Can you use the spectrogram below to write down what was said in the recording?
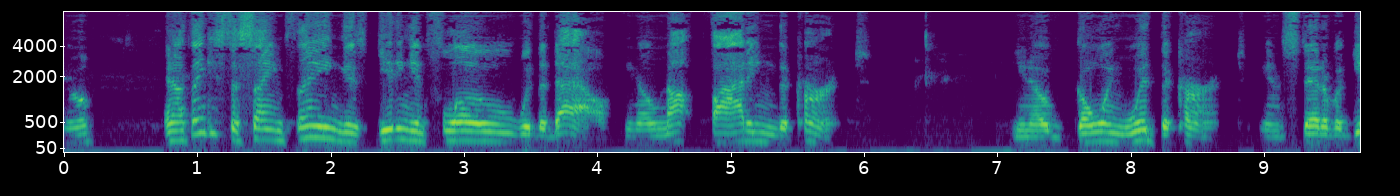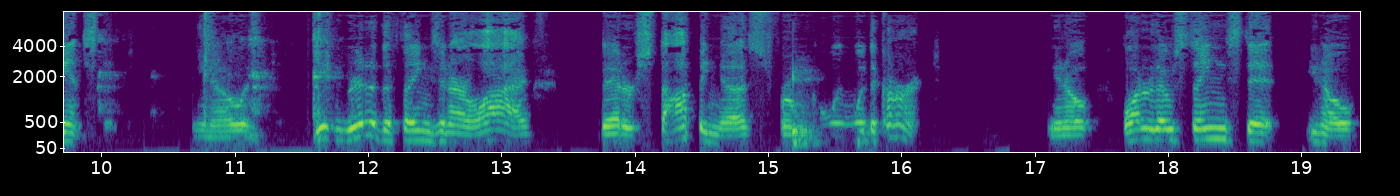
You know, and I think it's the same thing as getting in flow with the Tao. You know, not fighting the current. You know, going with the current instead of against it you know, and getting rid of the things in our life that are stopping us from going with the current. You know, what are those things that, you know,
